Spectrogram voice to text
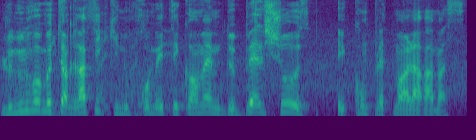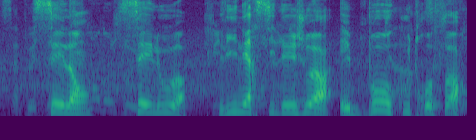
Le nouveau moteur graphique qui nous promettait quand même de belles choses est complètement à la ramasse. C'est lent, c'est lourd, l'inertie des joueurs est beaucoup trop forte.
